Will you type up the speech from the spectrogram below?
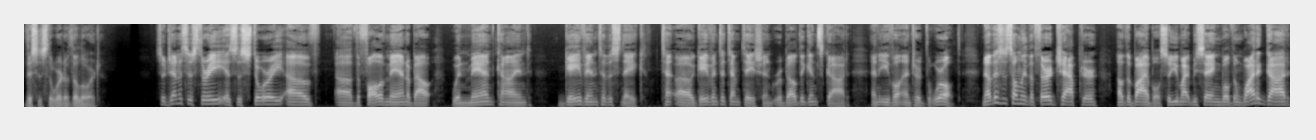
This is the word of the Lord. So, Genesis 3 is the story of uh, the fall of man, about when mankind gave in to the snake, te- uh, gave into temptation, rebelled against God, and evil entered the world. Now, this is only the third chapter of the Bible. So you might be saying, well, then why did God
